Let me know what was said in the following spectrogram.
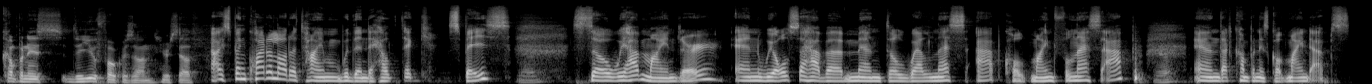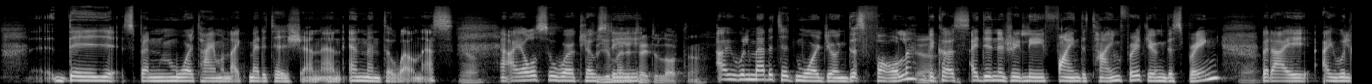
companies do you focus on yourself? I spend quite a lot of time within the health tech space. So we have Mindler, and we also have a mental wellness app called Mindfulness app, and that company is called Mind Apps. They spend more time on like meditation and, and mental wellness. I also work So closely. you meditate a lot. Huh? I will meditate more during this fall because I didn't really find the time for it during the spring, but I, I will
